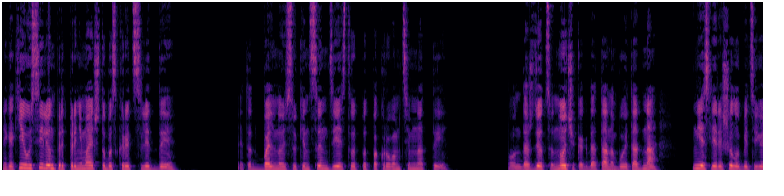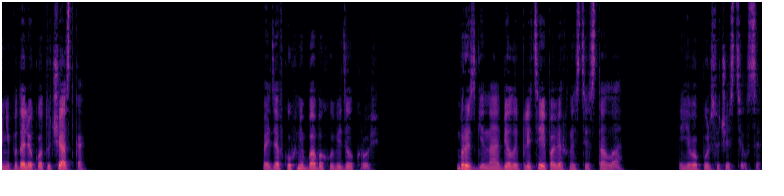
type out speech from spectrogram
и какие усилия он предпринимает, чтобы скрыть следы. Этот больной сукин сын действует под покровом темноты. Он дождется ночи, когда Тана будет одна, если решил убить ее неподалеку от участка. Пойдя в кухню, Бабах увидел кровь. Брызги на белой плите и поверхности стола. Его пульс участился.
